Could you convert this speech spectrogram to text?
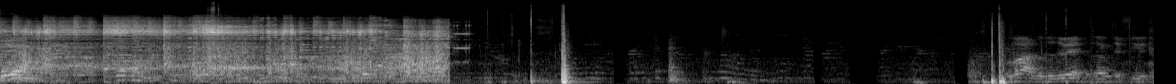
Ладно, додивіться, там де фіфа.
